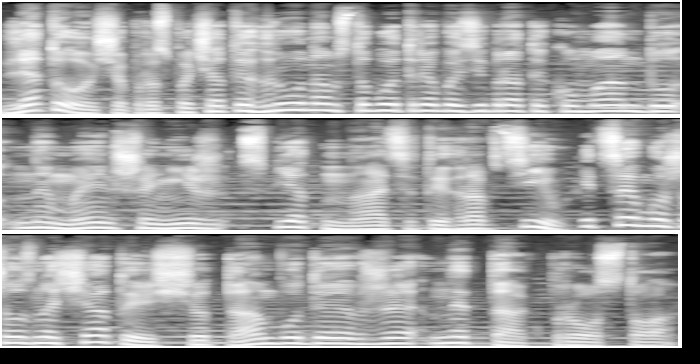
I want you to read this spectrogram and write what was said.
Для того, щоб розпочати гру, нам з тобою треба зібрати команду не менше ніж з 15 гравців, і це може означати, що там буде вже не так просто.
